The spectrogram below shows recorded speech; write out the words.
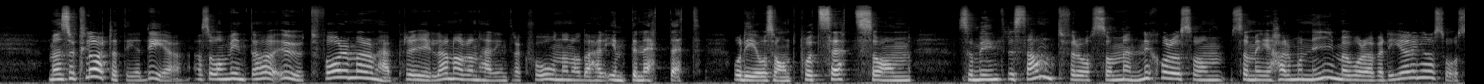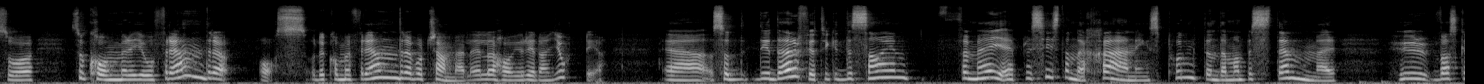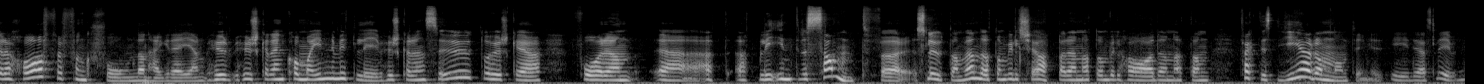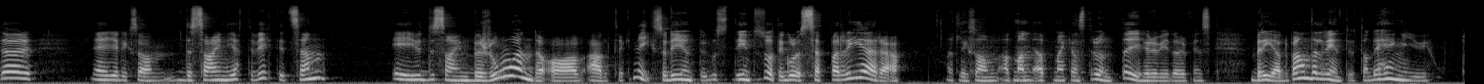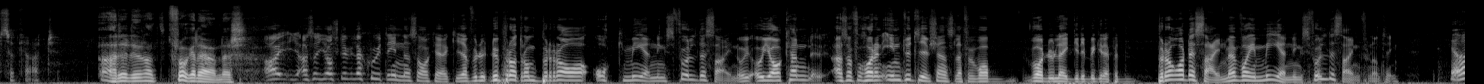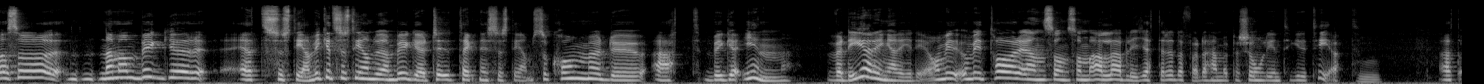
Men såklart att det är det. Alltså om vi inte har utformat de här prylarna och den här interaktionen och det här internetet och det och sånt på ett sätt som, som är intressant för oss som människor och som, som är i harmoni med våra värderingar och så, så, så kommer det ju att förändra oss och det kommer förändra vårt samhälle, eller har ju redan gjort det. Eh, så det är därför jag tycker design för mig är precis den där skärningspunkten där man bestämmer hur, vad ska det ha för funktion den här grejen? Hur, hur ska den komma in i mitt liv? Hur ska den se ut och hur ska jag få den eh, att, att bli intressant för slutanvändare? Att de vill köpa den, att de vill ha den, att den faktiskt ger dem någonting i, i deras liv. Där är ju liksom design jätteviktigt. Sen är ju design beroende av all teknik, så det är ju inte, det är inte så att det går att separera att, liksom, att, man, att man kan strunta i huruvida det finns bredband eller inte, utan det hänger ju ihop såklart. Hade du något fråga där Anders? Ja, alltså jag skulle vilja skjuta in en sak här Kia, för du, du pratar om bra och meningsfull design och, och jag kan alltså ha en intuitiv känsla för vad, vad du lägger i begreppet bra design, men vad är meningsfull design för någonting? Ja, alltså när man bygger ett system, vilket system du än bygger, tekniskt system, så kommer du att bygga in värderingar i det. Om vi, om vi tar en sån som alla blir jätterädda för, det här med personlig integritet. Mm. Att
